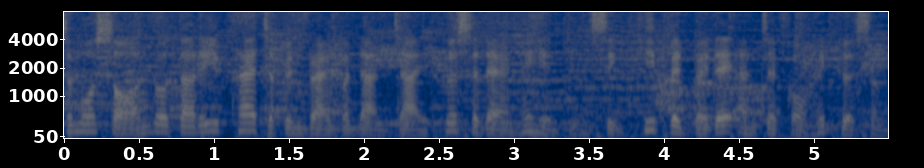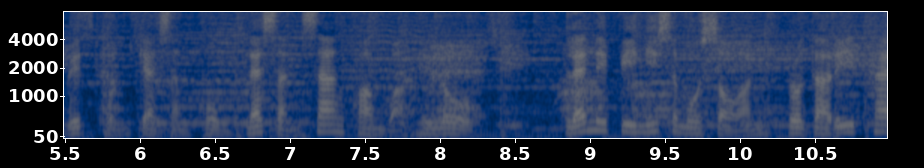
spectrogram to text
สโมสรโรตารีแพร่จะเป็นแรงบันดาลใจเพื่อแสดงให้เห็นถึงสิ่งที่เป็นไปได้อันจะก่อให้เกิดสำฤทธิ์ผลแก่สังคม และสรรสร้างความหวังให้โลก และในปีนี้สโมสรโรตารีแพร่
